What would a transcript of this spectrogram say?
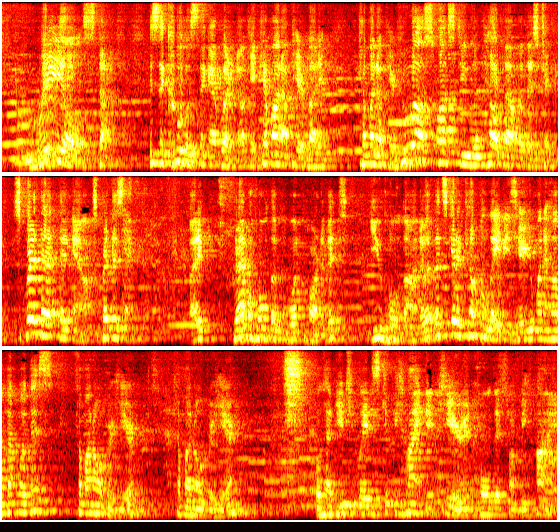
Real stuff. This is the coolest thing I've learned. Okay, come on up here, buddy. Come on up here. Who else wants to help out with this trick? Spread that thing out. Spread this thing. Buddy, grab a hold of one part of it. You hold on to it. Let's get a couple ladies here. You want to help out with this? Come on over here. Come on over here. We'll have you two ladies get behind it here and hold it from behind.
